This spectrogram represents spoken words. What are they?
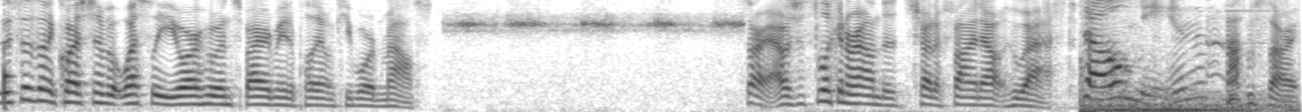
This isn't a question, but Wesley, you are who inspired me to play on keyboard and mouse. Sorry, I was just looking around to try to find out who asked. So mean. I'm sorry.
